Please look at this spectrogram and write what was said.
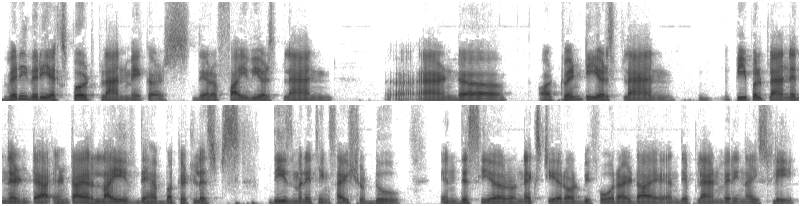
very, very expert plan makers. There are five years plan uh, and uh, or 20 years plan. People plan in their enti- entire life. They have bucket lists. These many things I should do in this year or next year or before I die. And they plan very nicely.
